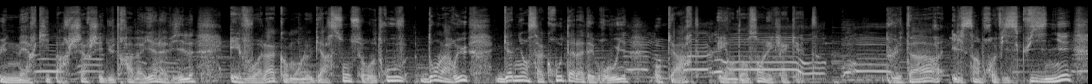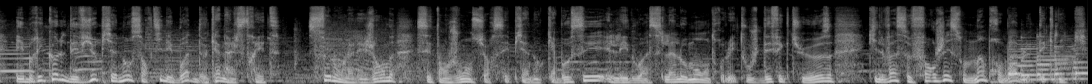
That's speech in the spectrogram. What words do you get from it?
une mère qui part chercher du travail à la ville, et voilà comment le garçon se retrouve dans la rue, gagnant sa croûte à la débrouille, aux cartes et en dansant les claquettes. Plus tard, il s'improvise cuisinier et bricole des vieux pianos sortis des boîtes de Canal Street. Selon la légende, c'est en jouant sur ces pianos cabossés, les doigts slalomant entre les touches défectueuses, qu'il va se forger son improbable technique.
